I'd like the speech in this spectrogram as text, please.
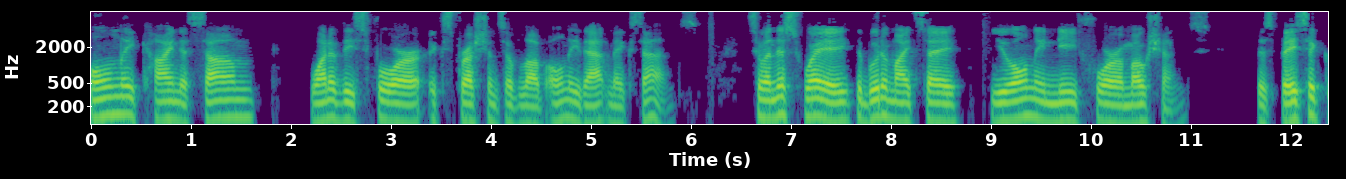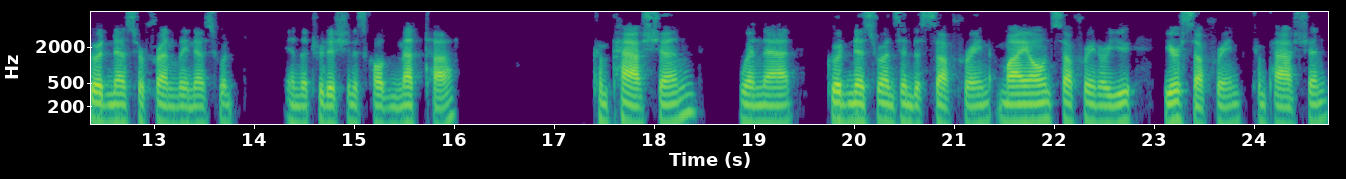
only kindness, some one of these four expressions of love, only that makes sense. So in this way, the Buddha might say, you only need four emotions. This basic goodness or friendliness, what in the tradition is called metta, compassion, when that goodness runs into suffering, my own suffering or you, your suffering, compassion.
